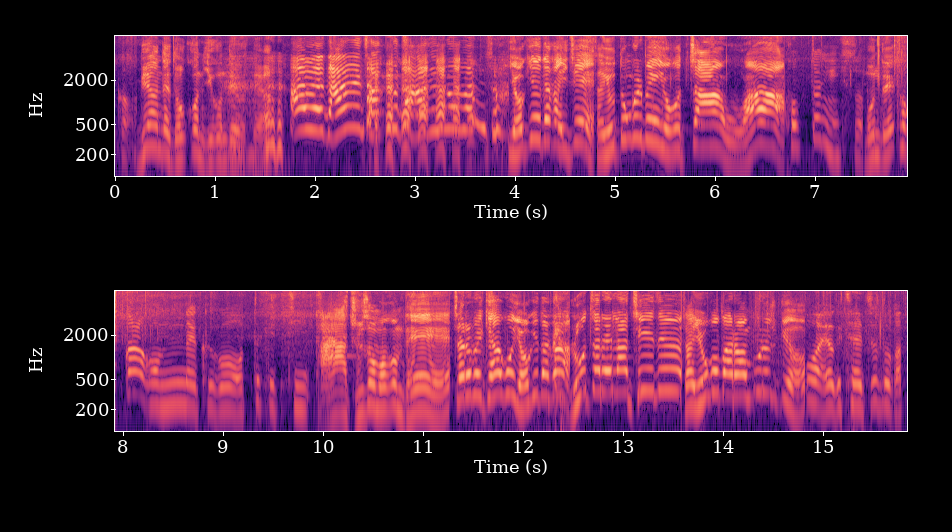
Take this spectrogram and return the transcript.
거. 미안한데 너 건 이건데요 대야 아왜 나는 자꾸 작은 거만 줘? 여기에다가 이제 자, 요 동글뱅이 요거 쫙와 걱정이 있어. 뭔데? 젓가락 없는데 그거 어떻게 뒤? 다 주워 먹으면 돼자 여러분 이렇게 하고 여기다가 모짜렐라 치즈 자 요거 바로 한번 뿌려줄게요 와 여기 제주도 같아.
